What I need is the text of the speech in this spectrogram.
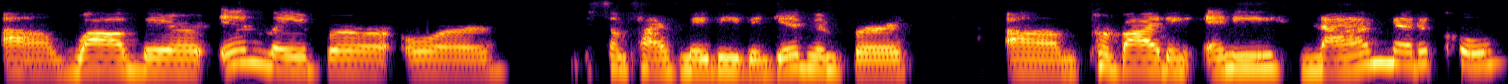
uh, while they're in labor or sometimes maybe even giving birth, um, providing any non medical,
